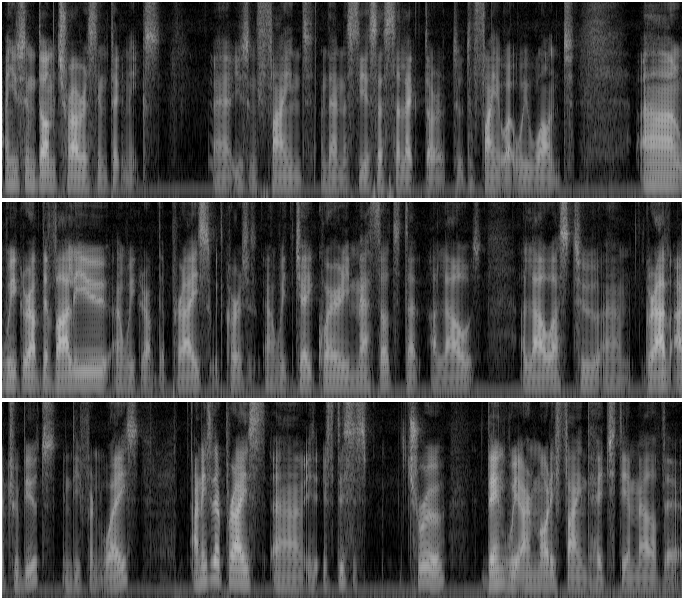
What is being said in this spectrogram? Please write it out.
and using DOM traversing techniques uh, using find and then a CSS selector to, to find what we want. Uh, we grab the value and we grab the price with, uh, with jQuery methods that allows allow us to um, grab attributes in different ways. And if the price uh, if this is true then we are modifying the HTML of the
